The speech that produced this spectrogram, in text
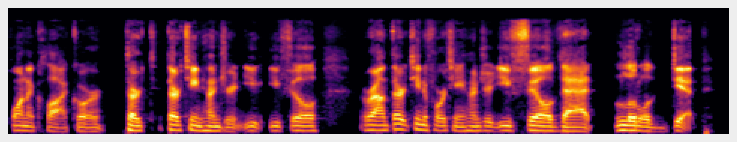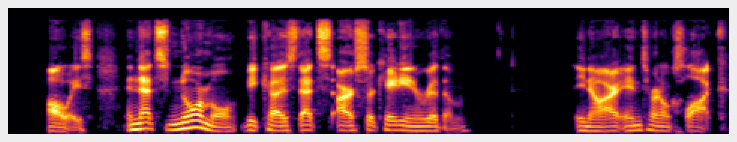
one o'clock or 1300 you, you feel around 13 to 1400 you feel that little dip always. And that's normal because that's our circadian rhythm you know our internal clock.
